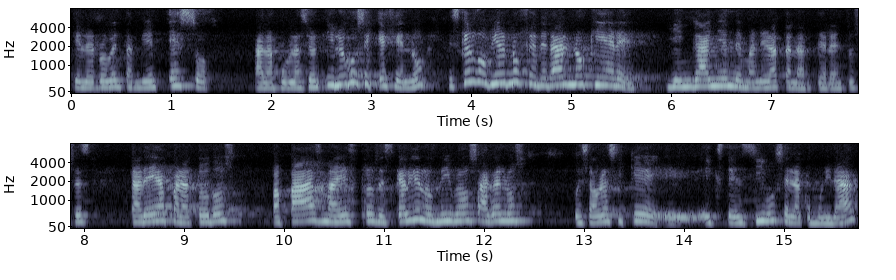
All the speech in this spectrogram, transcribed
que le roben también eso a la población. Y luego se quejen, ¿no? Es que el gobierno federal no quiere y engañen de manera tan artera. Entonces, tarea para todos, papás, maestros, descarguen los libros, háganlos, pues ahora sí que eh, extensivos en la comunidad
